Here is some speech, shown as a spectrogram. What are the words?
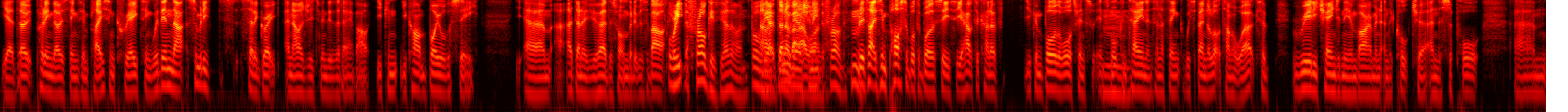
yeah, tho- putting those things in place and creating within that. Somebody s- said a great analogy to me the other day about you can you can't boil the sea. Um, I, don't know if you heard this one, but it was about Or eat the frog is the other one. Boil the, Oh, I don't know the about that ocean, one. eat the frog. Hmm. But it's like it's impossible to boil the sea, so you have to kind of you can boil the water in, in small Mm. containers. And I think we spend a lot of time at work, so really changing the environment and the culture and the support um,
